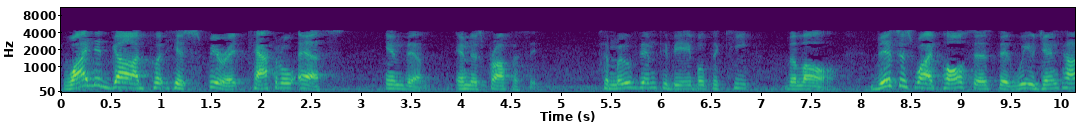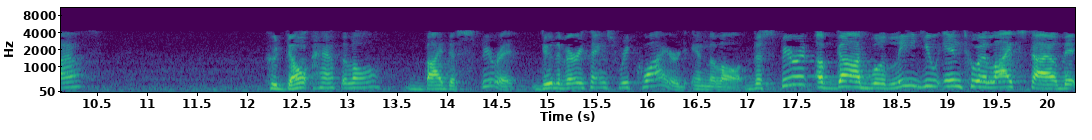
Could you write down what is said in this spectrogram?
Why did God put His Spirit, capital S, in them in this prophecy? To move them to be able to keep the law. This is why Paul says that we Gentiles who don't have the law, by the Spirit, do the very things required in the law. The Spirit of God will lead you into a lifestyle that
